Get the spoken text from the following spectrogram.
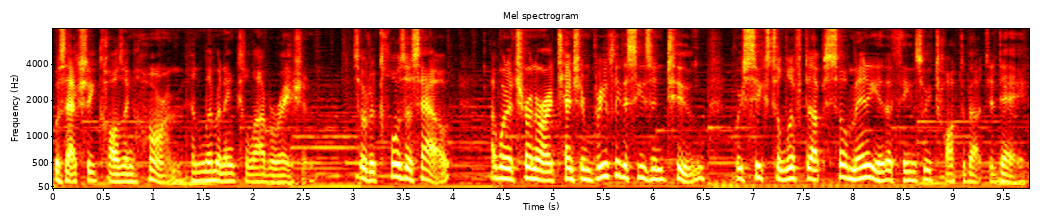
was actually causing harm and limiting collaboration. So, to close us out, I want to turn our attention briefly to season two, which seeks to lift up so many of the themes we talked about today.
